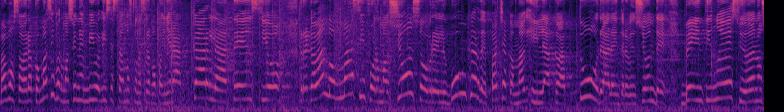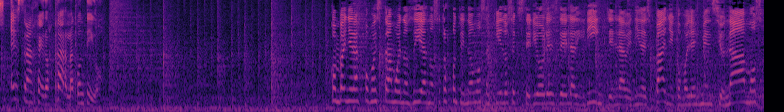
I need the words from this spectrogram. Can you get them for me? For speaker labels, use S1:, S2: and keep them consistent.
S1: Vamos ahora con más información en vivo. Lisa, estamos con nuestra compañera Carla Atencio, recabando más información sobre el búnker de Pachacamac y la captura, la intervención de 29 ciudadanos extranjeros. Carla, contigo.
S2: Compañeras, ¿cómo están? Buenos días. Nosotros continuamos aquí en los exteriores de la Dirinque, en la Avenida España, y como les mencionábamos,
